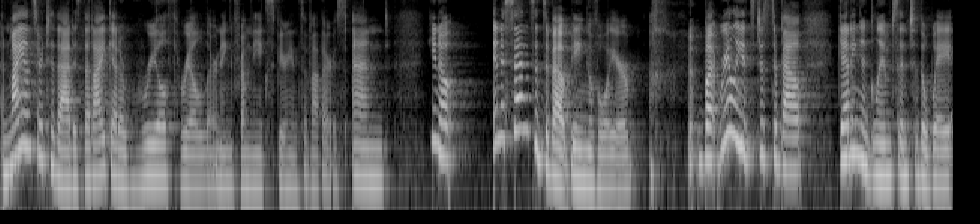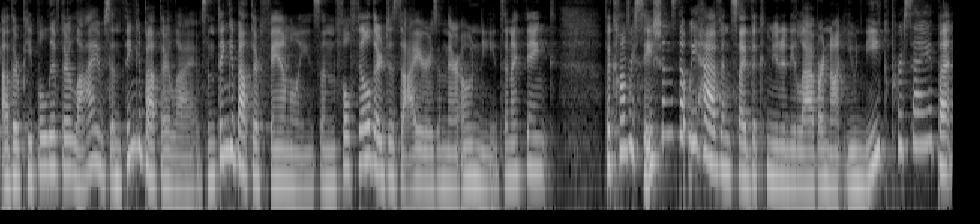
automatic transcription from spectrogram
And my answer to that is that I get a real thrill learning from the experience of others. And, you know, in a sense, it's about being a voyeur, but really it's just about getting a glimpse into the way other people live their lives and think about their lives and think about their families and fulfill their desires and their own needs. And I think the conversations that we have inside the community lab are not unique per se, but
